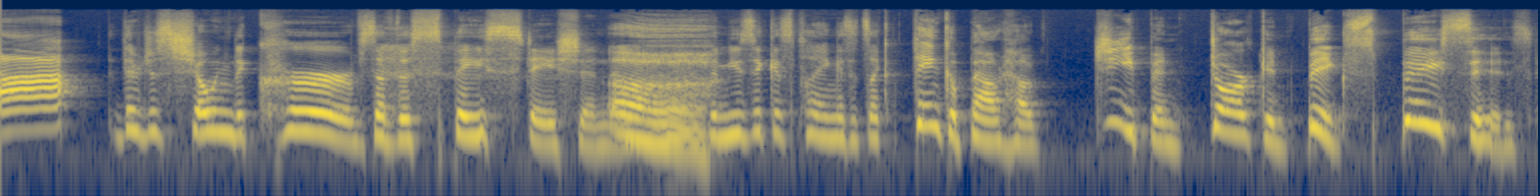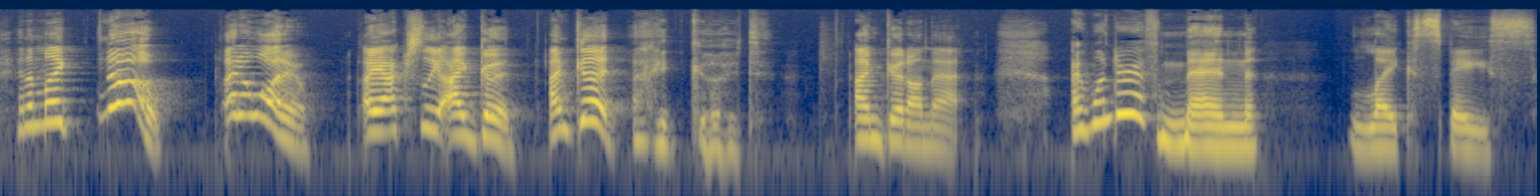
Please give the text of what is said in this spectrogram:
They're just showing the curves of the space station. The music is playing as it's like, think about how deep and dark and big space is. And I'm like, no, I don't want to. I actually, I good. I'm good. I good. I'm good on that. I wonder if men like space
